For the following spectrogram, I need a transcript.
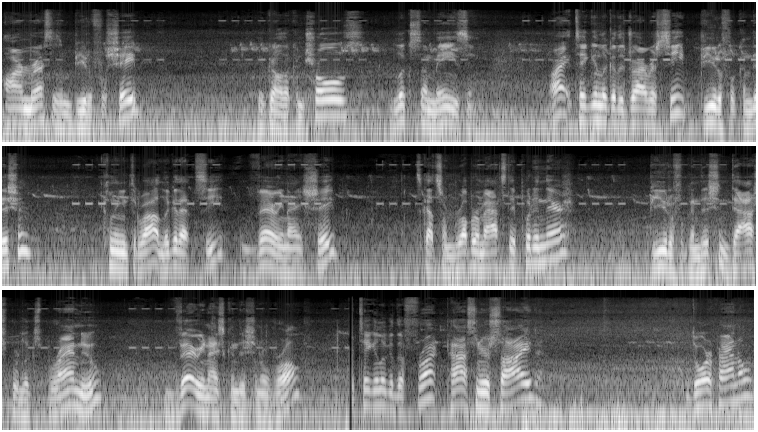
Armrest is in beautiful shape. Look at all the controls, looks amazing. All right, taking a look at the driver's seat, beautiful condition. Clean throughout, look at that seat, very nice shape. It's got some rubber mats they put in there. Beautiful condition, dashboard looks brand new. Very nice condition overall. Take a look at the front passenger side. Door panel.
